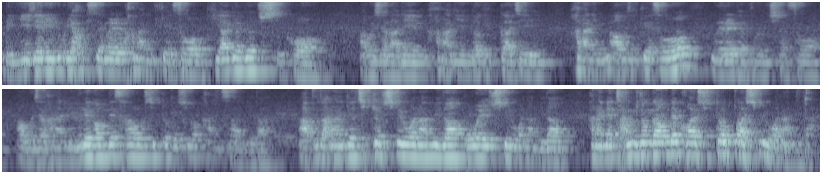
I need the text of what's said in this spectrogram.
우리 이재린 우리 학생을 하나님께서 귀하게 여겨주시고 아버지 하나님 하나님 여기까지 하나님 아버지께서 은혜를 베풀어 주셔서 아버지 하나님의 은혜 가운데 살아올 수 있도록 해주신 것 감사합니다. 앞으로도 하나님께서 지켜주시길 원합니다. 보호해 주시길 원합니다. 하나님의 장중 가운데 거할 수 있도록 도와주시길 원합니다.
